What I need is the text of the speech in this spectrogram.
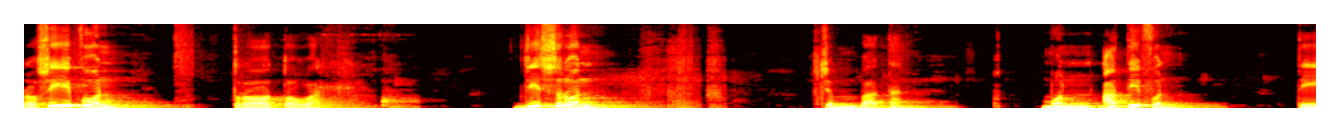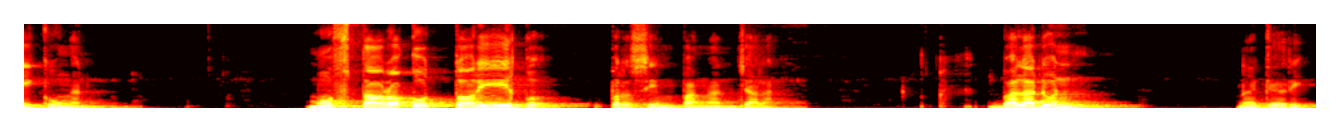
Rosifun trotoar. Jisrun jembatan. Munatifun tikungan. Muftaraqut tariq persimpangan jalan. Baladun negeri.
